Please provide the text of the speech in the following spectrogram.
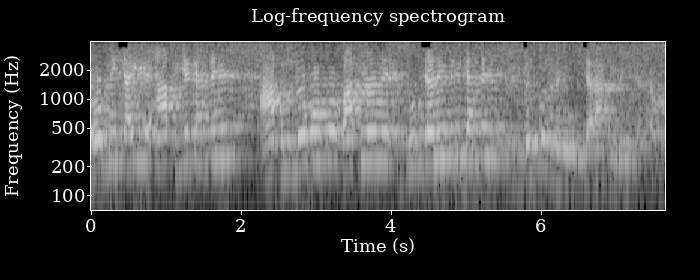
भोगनी चाहिए, आप ये कहते हैं। आप लोगों को वासना में डूब जाने के लिए कहते हैं? बिल्कुल नहीं, जरा भी नहीं कहता हूँ।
